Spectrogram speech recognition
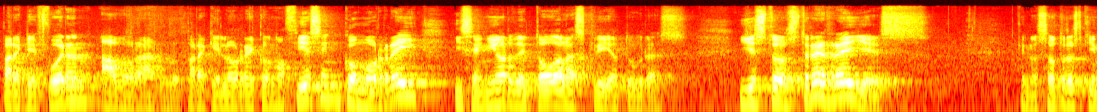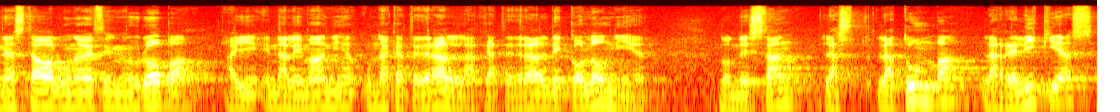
para que fueran a adorarlo, para que lo reconociesen como Rey y Señor de todas las criaturas. Y estos tres reyes, que nosotros, quien ha estado alguna vez en Europa, hay en Alemania una catedral, la Catedral de Colonia, donde están la tumba, las reliquias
